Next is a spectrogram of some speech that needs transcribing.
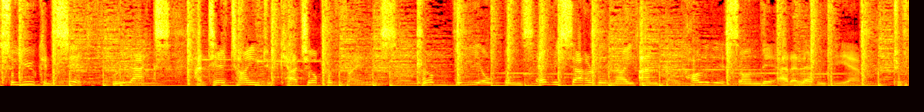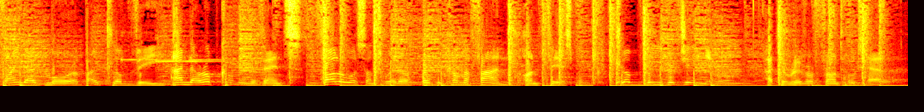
so you can sit, relax, and take time to catch up with friends. Club V opens every Saturday night and Holiday Sunday at 11pm. To find out more about Club V and our upcoming events, follow us on Twitter or become a fan on Facebook. Club V Virginia at the Riverfront Hotel.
